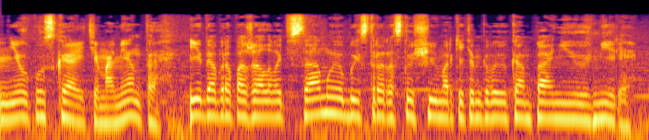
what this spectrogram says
Не упускайте момента и добро пожаловать в самую быстро растущую маркетинговую компанию в мире –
